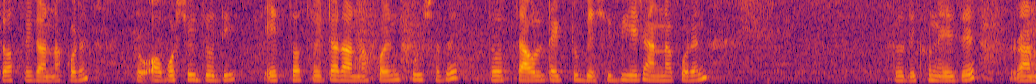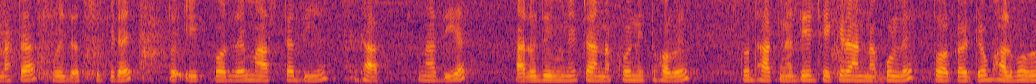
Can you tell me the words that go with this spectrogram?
চচড়ি রান্না করেন, তো অবশ্যই যদি এই চচ্চড়িটা রান্না করেন পুঁই শাকের তো চাউলটা একটু বেশি দিয়ে রান্না করেন। তো দেখুন, এই যে রান্নাটা হয়ে যাচ্ছে প্রায়। তো এই পর্যায়ে মাছটা দিয়ে, ঢাকনা দিয়ে আরও দুই মিনিট রান্না করে নিতে হবে। তো ঢাকনা দিয়ে ঢেকে রান্না করলে তরকারিটাও ভালোভাবে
